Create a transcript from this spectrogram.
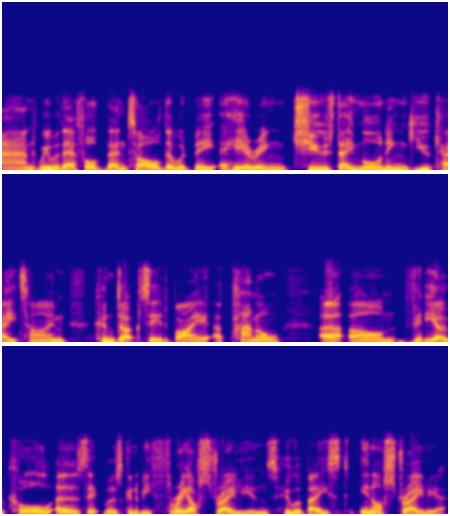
And we were therefore then told there would be a hearing Tuesday morning UK time, conducted by a panel uh, on video call, as it was going to be three Australians who were based in Australia.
